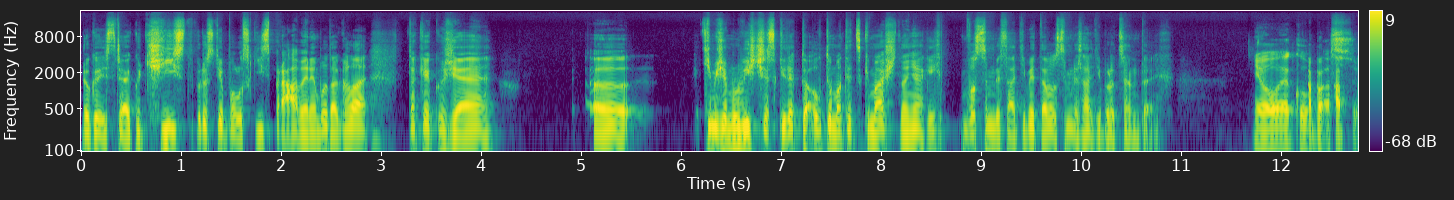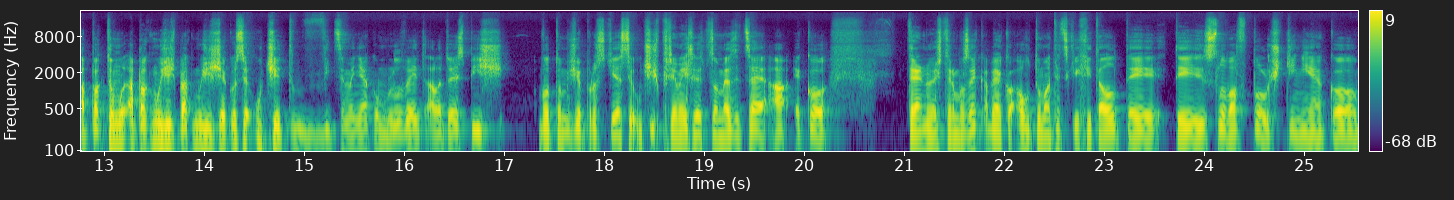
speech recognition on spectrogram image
dokážeš třeba jako číst prostě polský zprávy nebo takhle, tak jakože tím, že mluvíš česky, tak to automaticky máš na nějakých 85 a 80 procentech. Jo, jako a, pa, a, a, pak tomu, a pak můžeš, pak můžeš jako se učit víceméně jako mluvit, ale to je spíš o tom, že prostě se učíš přemýšlet v tom jazyce a jako trénuješ ten mozek, aby jako automaticky chytal ty, ty slova v polštině jako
